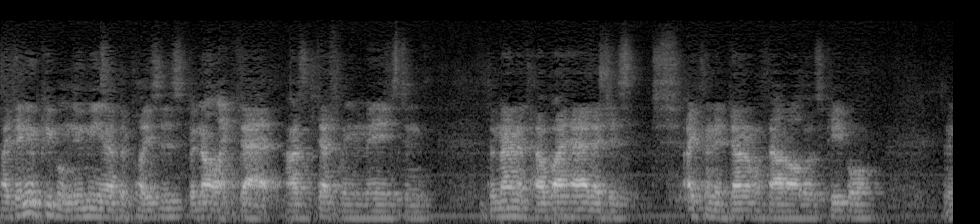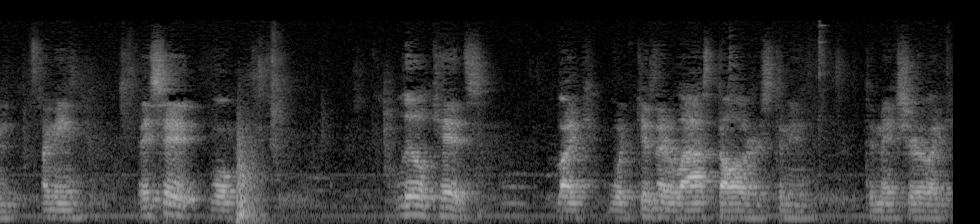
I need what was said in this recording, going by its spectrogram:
Like I knew people knew me in other places, but not like that. I was definitely amazed, and the amount of help I had, I just I couldn't have done it without all those people. And I mean, they say, well, little kids like would give their last dollars to me to make sure like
